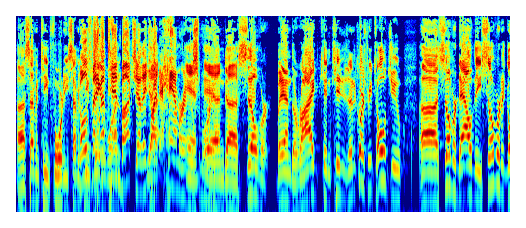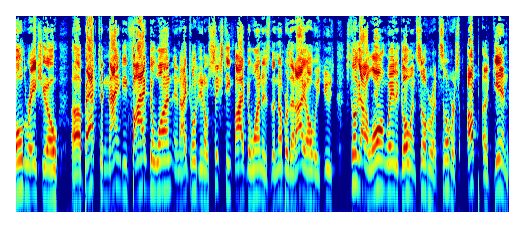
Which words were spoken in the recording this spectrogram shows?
uh, 1740, gold's back up ten bucks. Yeah, they tried to hammer it and, this morning. And uh, silver, man, the ride continues. And of course, we told you uh, silver now, the silver to gold ratio uh, back to 95 to 1. And I told you, you know, 65 to 1 is the number that I always use. Still got a long way to go in silver, but silver's up again,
